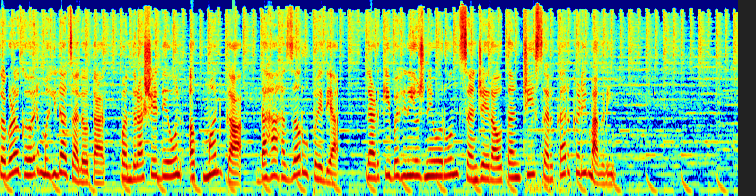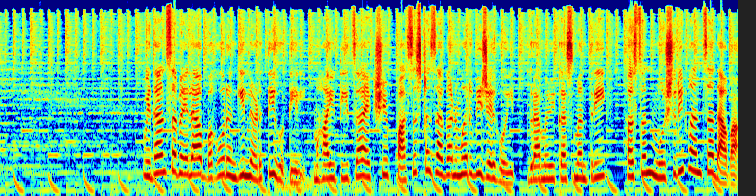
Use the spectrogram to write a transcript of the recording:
सगळं घर महिला चालवतात. पंधराशे देऊन अपमान का? दहा हजार रुपये द्या. लाडकी बहीण योजनेवरून संजय राऊतांची सरकारकडे मागणी. विधानसभेला बहुरंगी लढती होतील. महायुतीचा एकशे पासष्ट जागांवर विजय होईल. ग्रामविकास मंत्री हसन मुश्रीफांचा दावा.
